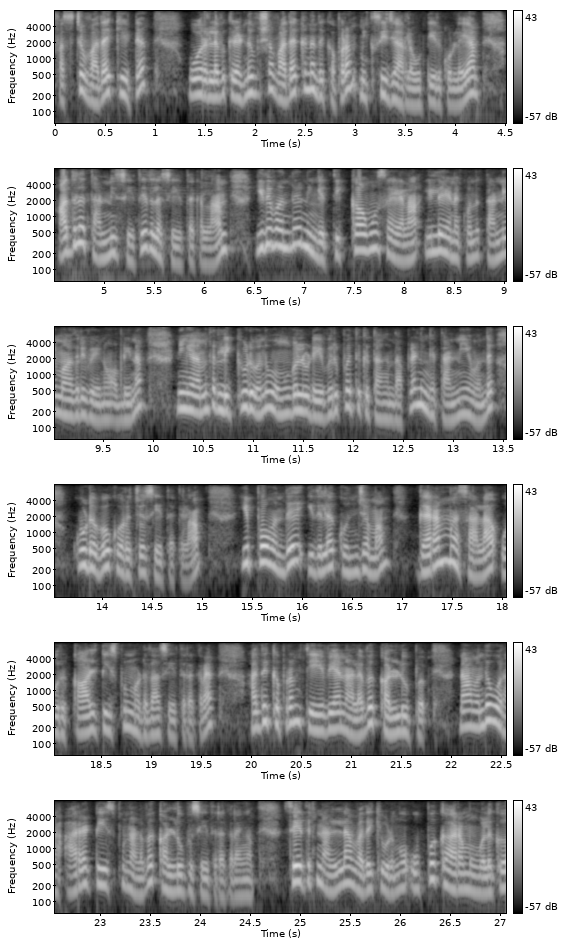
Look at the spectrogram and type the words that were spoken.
ஃபஸ்ட்டு வதக்கிட்டு ஓரளவுக்கு ரெண்டு நிமிஷம் வதக்கினதுக்கப்புறம் மிக்சி ஜாரில் ஒட்டியிருக்கும் இல்லையா? அதில் தண்ணி சேர்த்து இதில் சேர்த்துக்கலாம். இது வந்து நீங்கள் திக்காகவும் செய்யலாம். இல்லை எனக்கு வந்து தண்ணி மாதிரி வேணும் அப்படின்னா நீங்கள் வந்து லிக்விட் வந்து உங்களுடைய விருப்பத்துக்கு தகுந்தாப்பில் நீங்கள் தண்ணியை வந்து கூடவோ குறைச்சோ சேர்த்துக்கலாம். இப்போ வந்து இதில் கொஞ்சமாக கரம் மசாலா ஒரு கால் டீஸ்பூன் மட்டும் தான் சேர்த்துருக்குறேன். அதுக்கப்புறம் தேவையான அளவு கல்லுப்பு. நான் வந்து ஒரு அரை டீஸ்பூன் அளவு கல்லுப்பு சேர்த்துருக்குறேங்க. சேர்த்துட்டு நல்லா வதக்கி விடுங்க. உப்பு காரம் உங்களுக்கு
